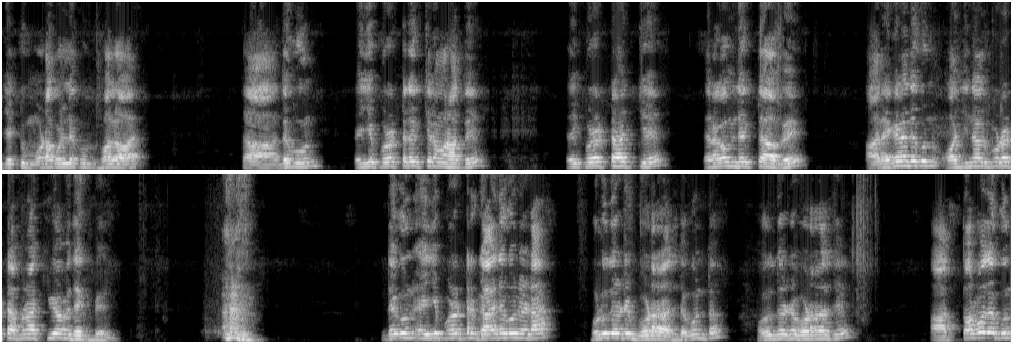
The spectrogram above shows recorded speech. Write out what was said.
যে একটু মোটা করলে খুব ভালো হয়। তা দেখুন, এই যে প্রোডাক্টটা দেখছেন আমার হাতে, এই প্রোডাক্টটা হচ্ছে এরকম দেখতে হবে। আর এখানে দেখুন অরিজিনাল প্রোডাক্টটা আপনারা কীভাবে দেখবেন? দেখুন, এই যে প্রোডাক্টের গায়ে দেখুন, এটা হলুদ একটি বর্ডার আছে। দেখুন তো, হলুদ একটা বর্ডার আছে। আর তারপর দেখুন,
